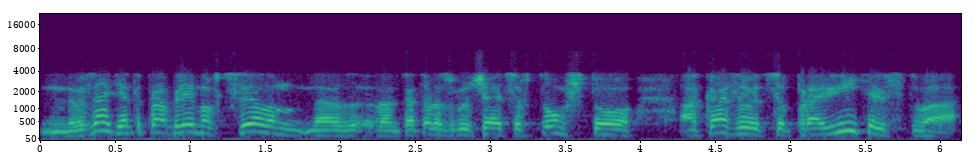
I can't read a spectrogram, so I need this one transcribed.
Вы знаете, эта проблема в целом, э, которая заключается в том, что, оказывается, правительство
